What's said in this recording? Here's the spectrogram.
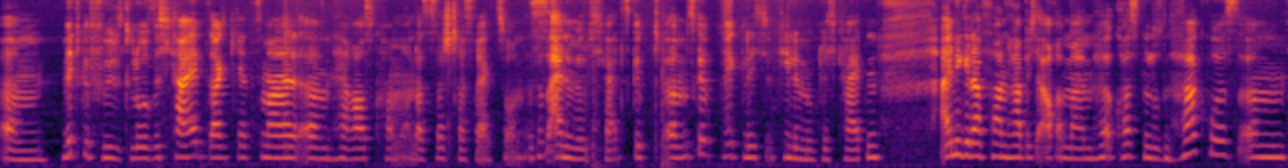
ähm, Mitgefühlslosigkeit, sag ich jetzt mal, ähm, herauskommen. Und das ist die Stressreaktion. Es ist eine Möglichkeit. Es gibt, ähm, es gibt wirklich viele Möglichkeiten. Einige davon habe ich auch in meinem Hör kostenlosen Hörkurs ähm,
